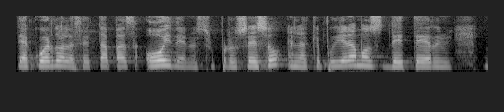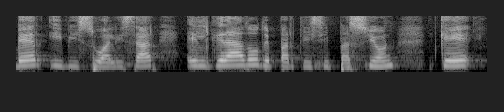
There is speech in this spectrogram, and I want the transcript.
de acuerdo a las etapas hoy de nuestro proceso en las que pudiéramos ver y visualizar el grado de participación que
